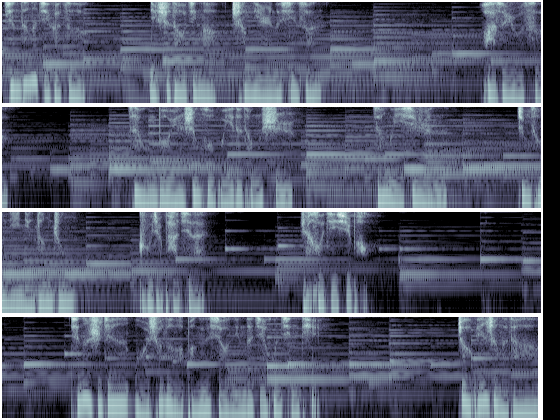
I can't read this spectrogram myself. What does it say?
简单的几个字，也是道尽了成年人的心酸。话虽如此。生活不易的同时，总有一些人正从泥泞当中哭着爬起来，然后继续跑。前段时间，我收到了朋友小宁的结婚请帖，照片上的她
